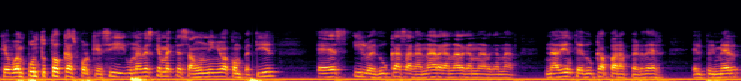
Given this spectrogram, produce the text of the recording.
qué buen punto tocas, porque sí, una vez que metes a un niño a competir, es y lo educas a ganar, ganar, ganar, ganar. Nadie te educa para perder. El primer,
